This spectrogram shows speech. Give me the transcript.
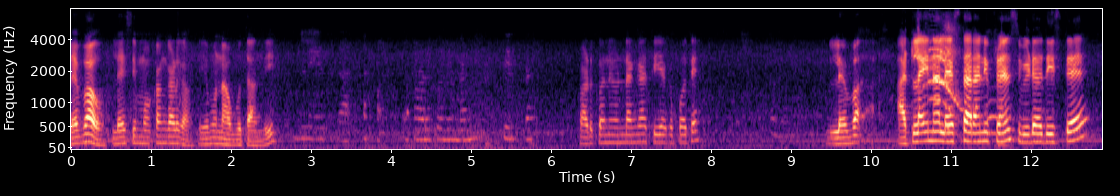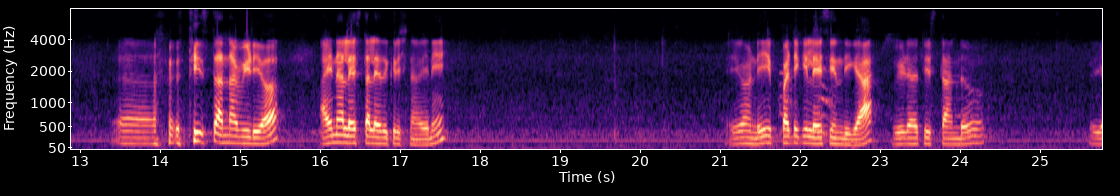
లేవ్వావు లేచి ముఖం కడగావు. ఏమో నవ్వుతుంది. పడుకొని ఉండగా ఉండంగా తీయకపోతే? లేవ అట్లయినా లేస్తారని ఫ్రెండ్స్ వీడియో తీస్తే తీస్తాను నా వీడియో. అయినా లేస్తలేదు కృష్ణవేణి. ఇవ్వండి ఇప్పటికీ లేచింది ఇక వీడియో తీస్తాడు. ఇక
